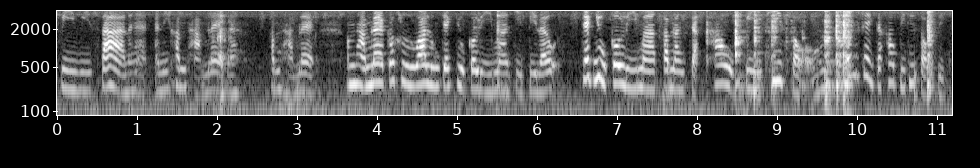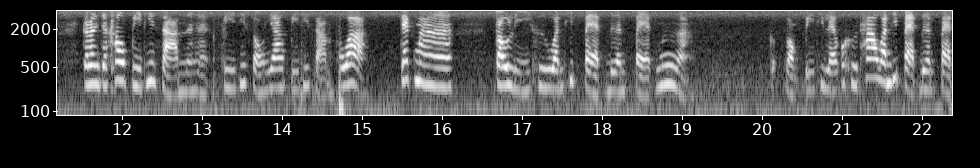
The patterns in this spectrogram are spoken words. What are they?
ฟรีวีซ่านะฮะ อันนี้คำถามแรกนะคำถามแรกคำถามแรกก็คือว่าลุงแจ็คอยู่เกาหลีมากี่ปีแล้ว แจ็คอยู่เกาหลีมากำลังจะเข้าปีที่สองไม่ใช่จะเข้าปีที่สองสิกำลังจะเข้าปีที่สามนะฮะ ปีที่สองย่างปีที่สามเพราะว่าแจ็คมา เกาหลีคือวันที่แปดเดือนแปดเมื่อสองปีที่แล้วก็คือถ้าวันที่แปดเดือนแปด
